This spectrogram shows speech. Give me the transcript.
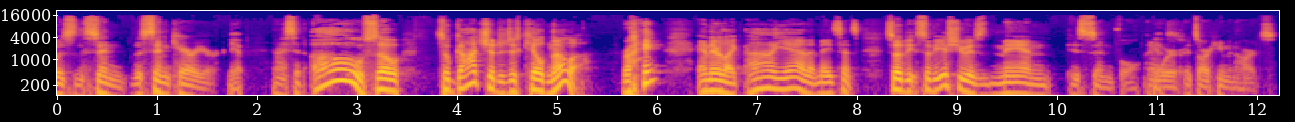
was the sin the sin carrier. Yep. And I said, oh, so so God should have just killed Noah, right? And they're like, oh yeah, that made sense. So the so the issue is man is sinful, and Yes. we're it's our human hearts.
